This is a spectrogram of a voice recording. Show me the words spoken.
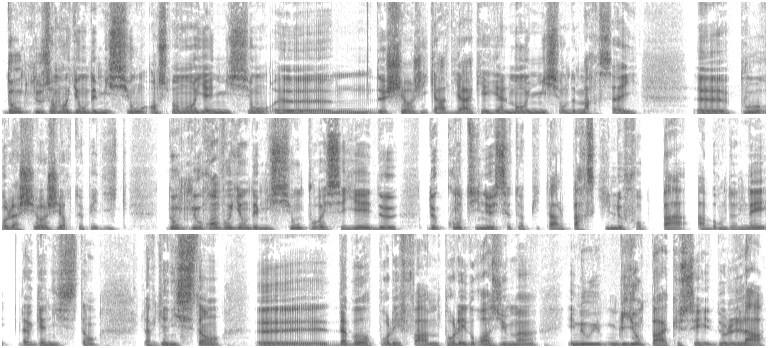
Donc nous envoyons des missions. En ce moment, il y a une mission euh, de chirurgie cardiaque et également une mission de Marseille euh, pour la chirurgie orthopédique. Donc nous renvoyons des missions pour essayer de, de continuer cet hôpital parce qu'il ne faut pas abandonner l'Afghanistan. L'Afghanistan, euh, d'abord pour les femmes, pour les droits humains, et n'oublions pas que c'est de là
